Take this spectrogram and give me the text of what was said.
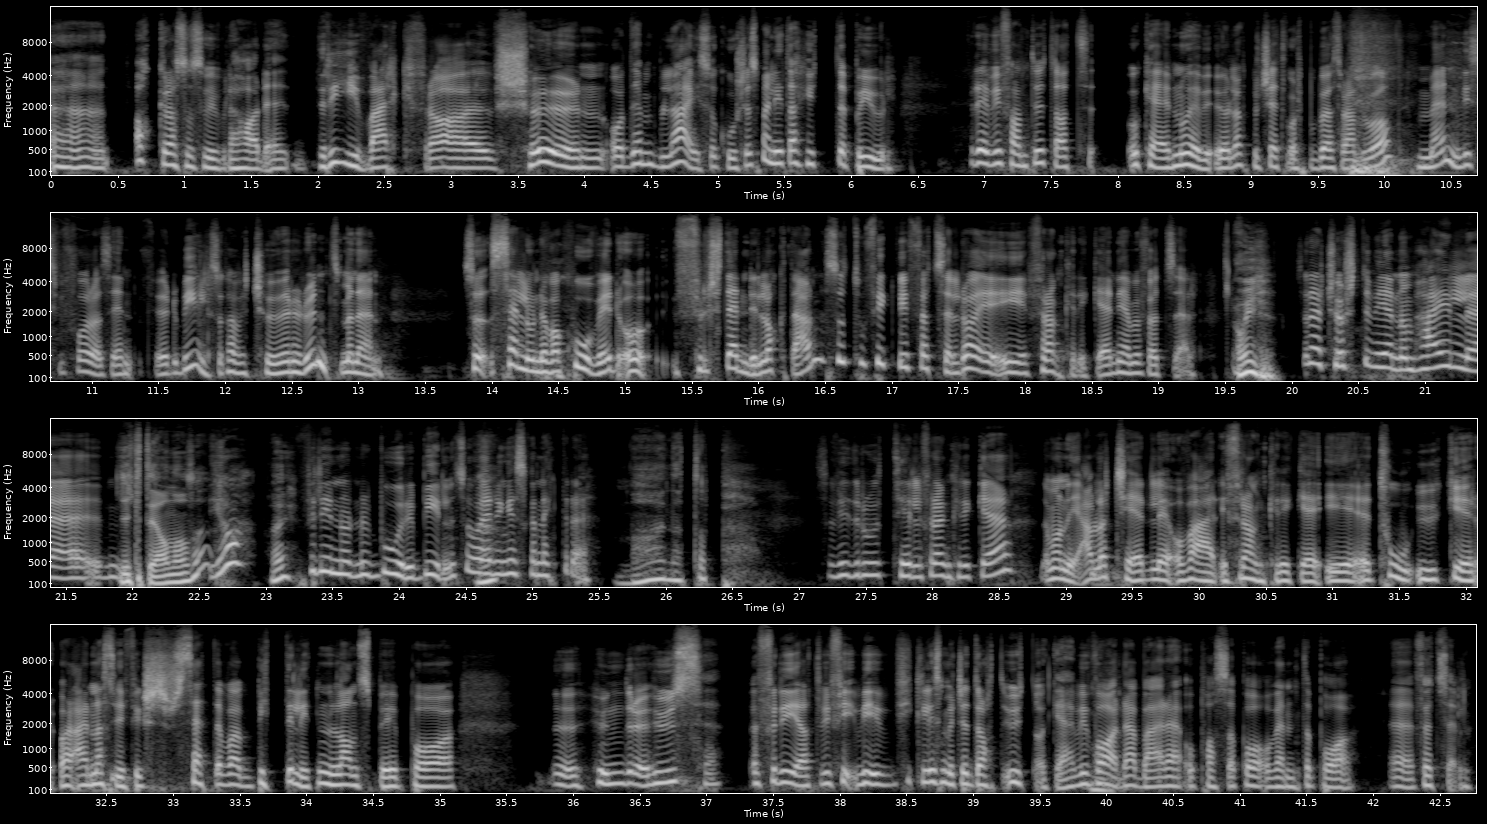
Eh, akkurat sånn som vi ville ha det. Drivverk fra sjøen. Og den blei så koselig som en liten hytte på hjul. det vi fant ut at ok, nå har vi ødelagt budsjettet vårt på Birth Around the World, men hvis vi får oss en fødebil, så kan vi kjøre rundt med den. Så selv om det var covid og fullstendig lockdown, så fikk vi fødsel da i Frankrike. En hjemmefødsel. Oi, Så der kjørte vi gjennom hele gikk det an, altså? Ja, Oi. fordi når du bor i bilen, så er det ingen som kan nekte det. Nei, nettopp. Så vi dro til Frankrike. Det var noe jævla kjedelig å være i Frankrike i to uker, og det eneste vi fikk sett, det var en bitte liten landsby på eh, 100 hus. Fordi at vi, vi fikk liksom ikke dratt ut noe. Vi var der bare og passa på og venta på eh, fødselen.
